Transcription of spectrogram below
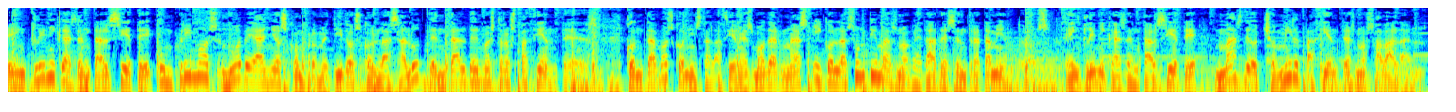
En Clínicas Dental 7 cumplimos nueve años comprometidos con la salud dental de nuestros pacientes. Contamos con instalaciones modernas y con las últimas novedades en tratamientos. En Clínicas Dental 7, más de 8.000 pacientes nos avalan.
